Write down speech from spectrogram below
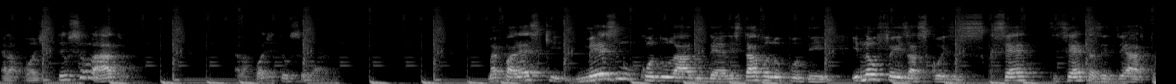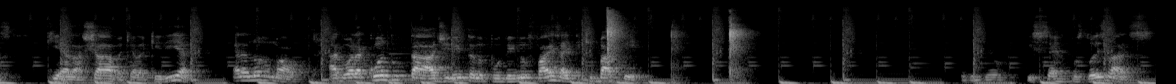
Ela pode ter o seu lado. Ela pode ter o seu lado. Mas parece que, mesmo quando o lado dela estava no poder e não fez as coisas certas, entre aspas, que ela achava, que ela queria, era normal. Agora, quando tá a direita no poder e não faz, aí tem que bater. Entendeu? Isso serve para os dois lados.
